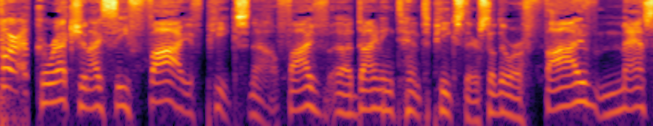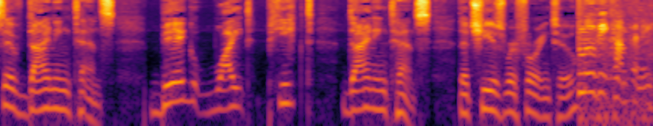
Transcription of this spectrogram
for a- correction. I see five peaks now, five uh, dining tent peaks there. So there are five massive dining tents, big white peaked dining tents that she is referring to. Movie company.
